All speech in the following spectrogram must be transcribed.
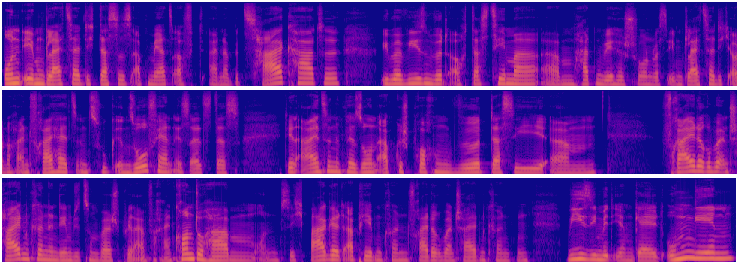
Und eben gleichzeitig, dass es ab März auf einer Bezahlkarte überwiesen wird. Auch das Thema ähm, hatten wir hier schon, was eben gleichzeitig auch noch ein Freiheitsentzug insofern ist, als dass den einzelnen Personen abgesprochen wird, dass sie ähm, frei darüber entscheiden können, indem sie zum Beispiel einfach ein Konto haben und sich Bargeld abheben können, frei darüber entscheiden könnten, wie sie mit ihrem Geld umgehen,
